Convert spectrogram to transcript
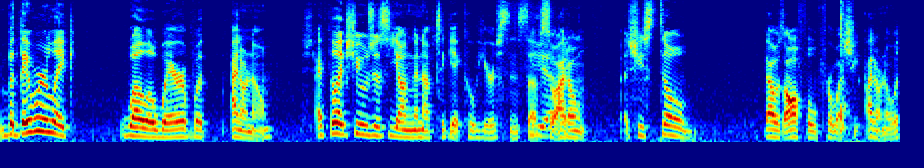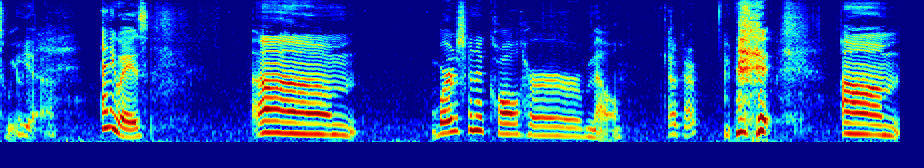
but they were like well aware of what I don't know. I feel like she was just young enough to get coerced and stuff. So I don't. She's still. That was awful for what she. I don't know. What's weird. Yeah. Anyways, um, we're just gonna call her Mel. Okay. um,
